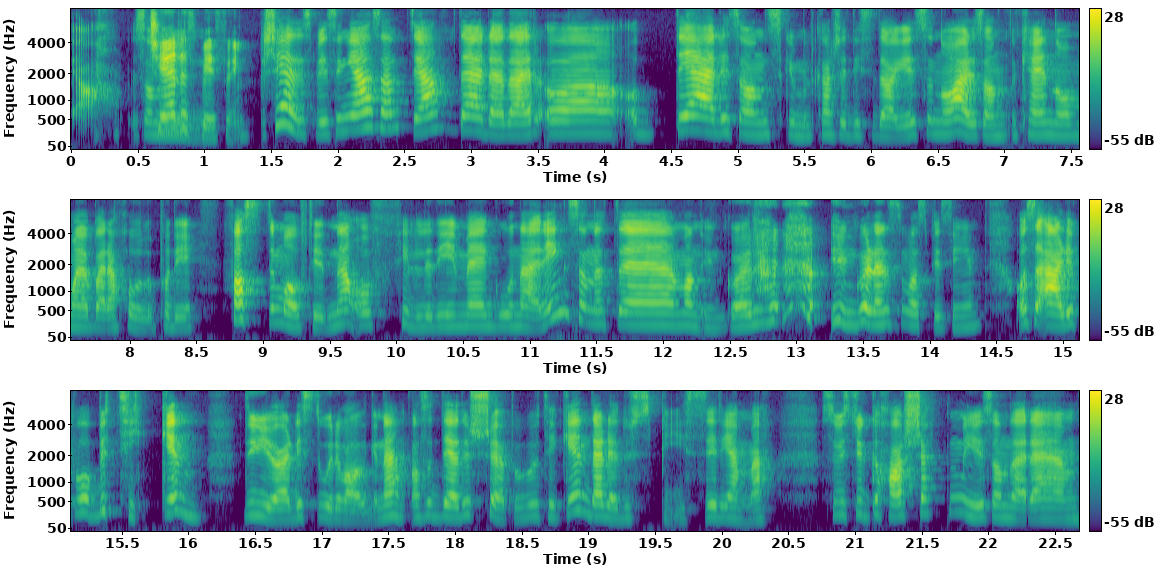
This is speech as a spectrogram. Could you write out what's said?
ja, sånn, Kjedespising. Kjedespising, ja, sant. Ja, det er det der. Og, og det er litt sånn skummelt kanskje disse dager. Så nå er det sånn OK, nå må jeg bare holde på de faste måltidene og fylle de med god næring, sånn at eh, man unngår, unngår den småspisingen. Og så er det jo på butikken du gjør de store valgene. Altså det du kjøper på butikken, det er det du spiser hjemme. Så hvis du ikke har kjøpt mye sånn der eh,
